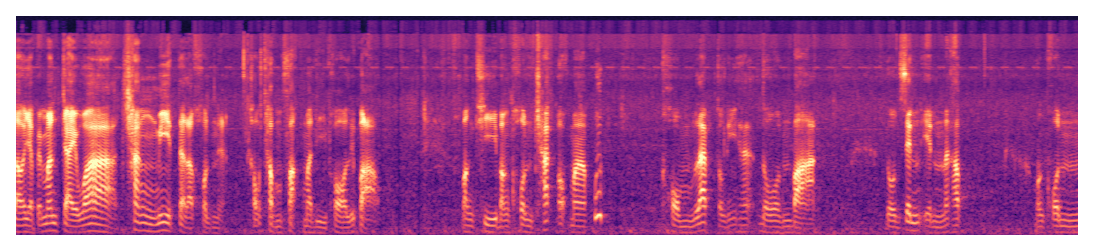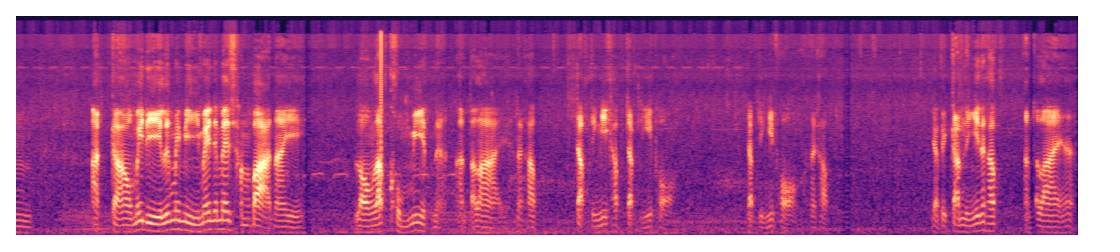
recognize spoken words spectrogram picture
เราอย่าไปมั่นใจว่าช่างมีดแต่ละคนเนี่ยเขาทำฝักมาดีพอหรือเปล่า บางทีบางคนชักออกมาปุ๊บคมแลบตรงนี้ฮะโดนบาด โดนเส้นเอ็นนะครับ บางคนอัดกาวไม่ดีหรือไม่มีไม่ได้ไม่ทำบาดใน รองรับคมมีดเนี่ยอันตรายนะครับ จับอย่างนี้ครับ จับอย่างนี้พอ จับอย่างนี้พอนะครับ อย่าไปกำอย่างนี้นะครับ อันตรายฮะ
